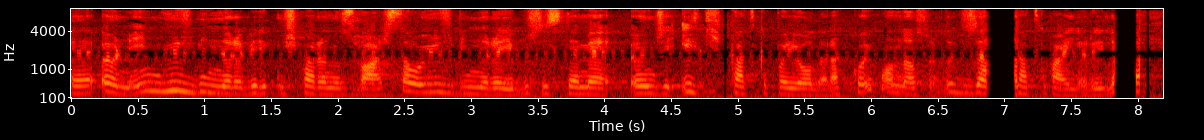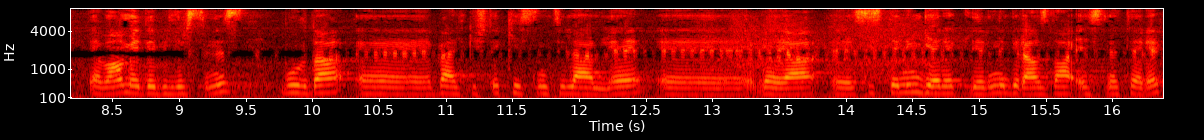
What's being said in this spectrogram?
ee, örneğin 100 bin lira birikmiş paranız varsa o 100 bin lirayı bu sisteme önce ilk katkı payı olarak koyup ondan sonra da düzenli katkı paylarıyla devam edebilirsiniz. Burada e, belki işte kesintilerle e, veya e, sistemin gereklerini biraz daha esneterek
